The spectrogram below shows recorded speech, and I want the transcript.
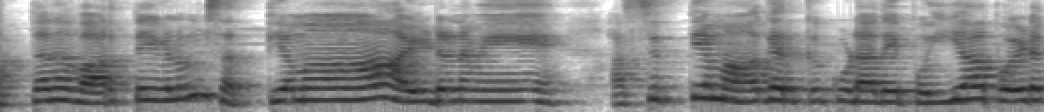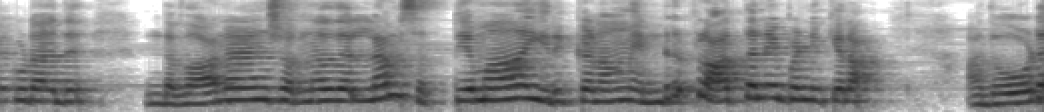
அத்தனை வார்த்தைகளும் சத்தியமாக ஆயிடணுமே. அசத்தியமாக இருக்கக்கூடாது பொய்யா போயிடக்கூடாது. இந்த வானரன் சொன்னதெல்லாம் சத்தியமா இருக்கணும் என்று பிரார்த்தனை பண்ணிக்கிறான். அதோட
